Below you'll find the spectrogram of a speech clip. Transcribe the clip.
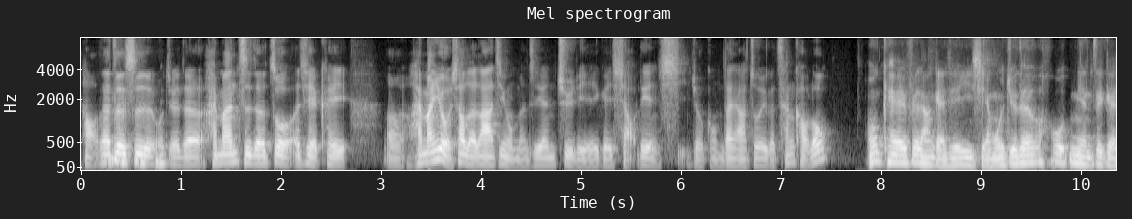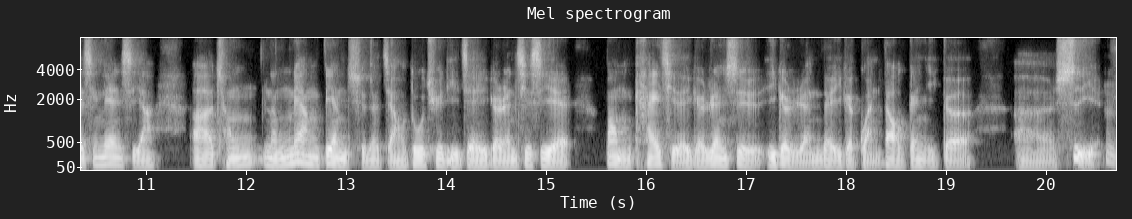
好，那这是我觉得还蛮值得做，而且可以呃还蛮有效的拉近我们之间距离的一个小练习，就供大家做一个参考喽。OK，非常感谢一贤。我觉得后面这个新练习啊，啊、呃，从能量电池的角度去理解一个人，其实也。帮我们开启了一个认识一个人的一个管道跟一个呃视野，嗯，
